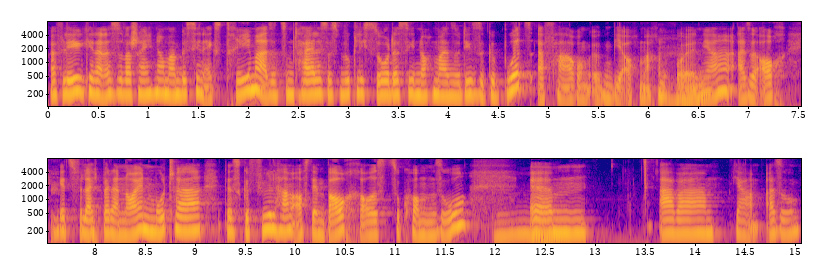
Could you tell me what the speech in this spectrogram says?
Bei Pflegekindern ist es wahrscheinlich noch mal ein bisschen extremer. Also zum Teil ist es wirklich so, dass sie noch mal so diese Geburtserfahrung irgendwie auch machen mhm. wollen, ja. Also auch jetzt vielleicht bei der neuen Mutter das Gefühl haben, aus dem Bauch rauszukommen, so. Mhm. Ähm, aber ja, also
